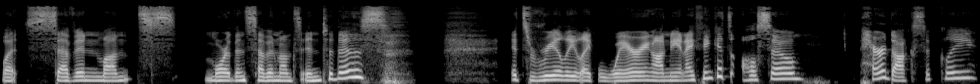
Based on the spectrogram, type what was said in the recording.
what, seven months, more than seven months into this, it's really like wearing on me. And I think it's also paradoxically,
